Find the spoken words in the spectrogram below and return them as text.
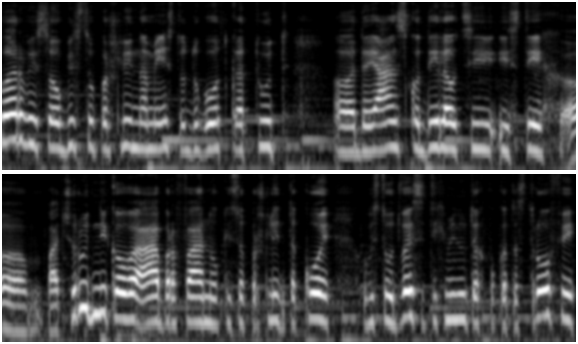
prvi so v bistvu prišli na mesto dogodka tudi. Eh, dejansko delavci iz teh um, pač rudnikov v Abrafanu, ki so prišli takoj, v bistvu v 20 minutah po katastrofi,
